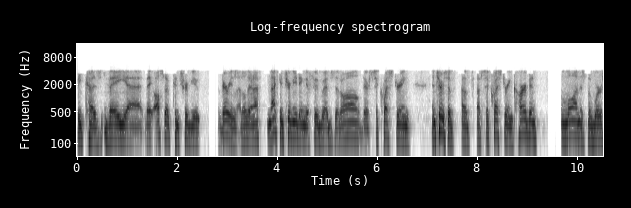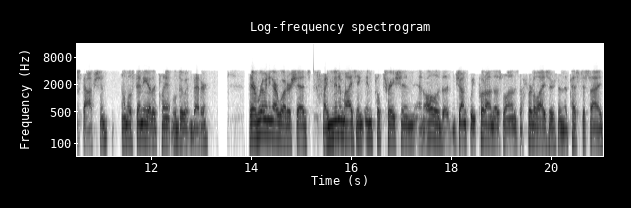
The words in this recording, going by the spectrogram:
because they uh, they also contribute very little. They're not not contributing to food webs at all. They're sequestering, in terms of, of, of sequestering carbon, lawn is the worst option. Almost any other plant will do it better. They're ruining our watersheds by minimizing infiltration and all of the junk we put on those lawns, the fertilizers and the pesticides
